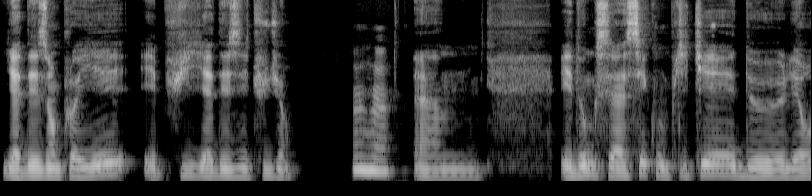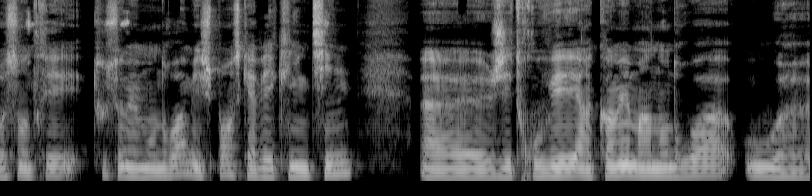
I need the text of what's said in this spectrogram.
il y a des employés et puis il y a des étudiants. Mmh et donc, c'est assez compliqué de les recentrer tous au même endroit, mais je pense qu'avec LinkedIn, j'ai trouvé un, quand même un endroit où euh,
